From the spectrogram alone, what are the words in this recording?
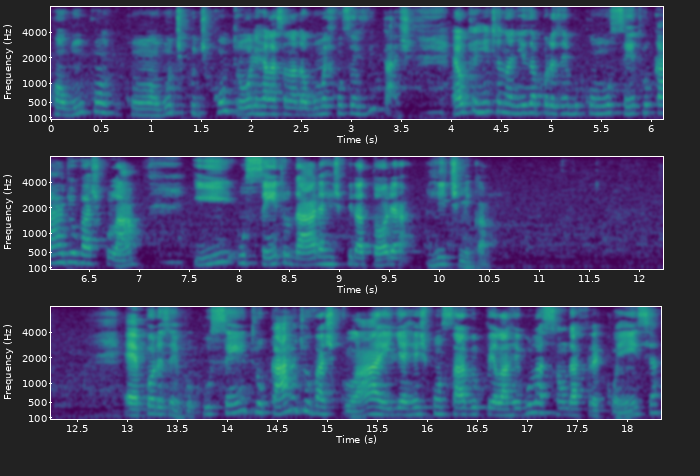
com algum, com, com, algum tipo de controle relacionado a algumas funções vitais. É o que a gente analisa, por exemplo, como o centro cardiovascular e o centro da área respiratória rítmica. É, por exemplo, o centro cardiovascular ele é responsável pela regulação da frequência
